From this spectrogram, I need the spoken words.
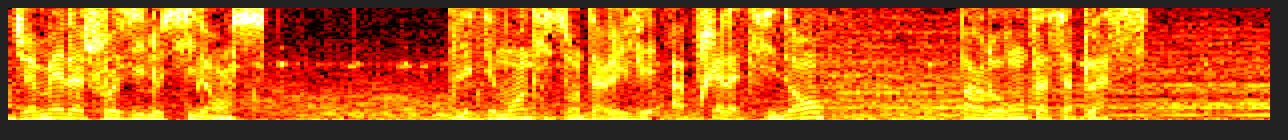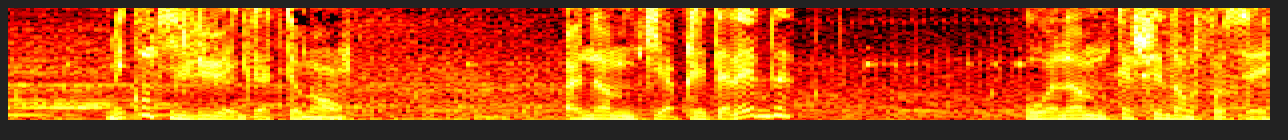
Jamel a choisi le silence. Les témoins qui sont arrivés après l'accident parleront à sa place. Mais qu'ont-ils vu exactement? Un homme qui appelait à l'aide Ou un homme caché dans le fossé?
